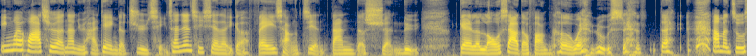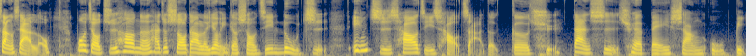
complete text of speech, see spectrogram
因为花痴了那女孩电影的剧情，陈建奇写了一个非常简单的旋律。给了楼下的房客魏如萱，对他们租上下楼。不久之后呢，他就收到了用一个手机录制、音质超级吵杂的歌曲，但是却悲伤无比。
